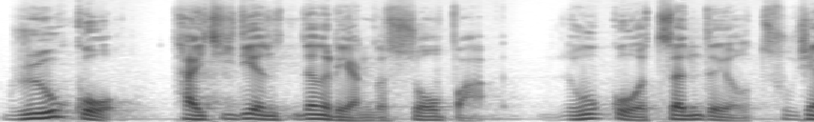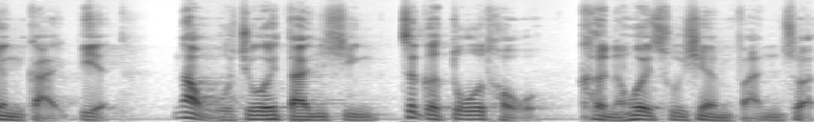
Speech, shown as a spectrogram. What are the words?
如果台积电那两个说法，如果真的有出现改变，那我就会担心这个多头可能会出现反转。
